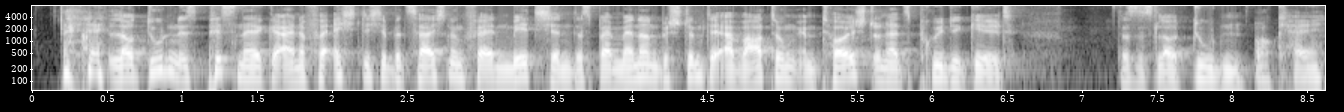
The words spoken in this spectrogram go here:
laut Duden ist Pissnelke eine verächtliche Bezeichnung für ein Mädchen, das bei Männern bestimmte Erwartungen enttäuscht und als prüde gilt. Das ist laut Duden. Okay.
